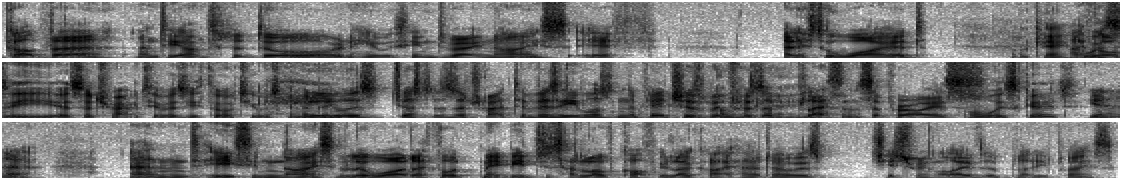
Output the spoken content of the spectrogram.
got there, and he answered the door, and he seemed very nice, if a little wired. Okay. I was thought- he as attractive as you thought he was going to be? He was just as attractive as he was in the pictures, which was a pleasant surprise. always good. Yeah. And he seemed nice, a little wide. I thought maybe he just had a lot of coffee like I had. I was jittering all over the bloody place.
